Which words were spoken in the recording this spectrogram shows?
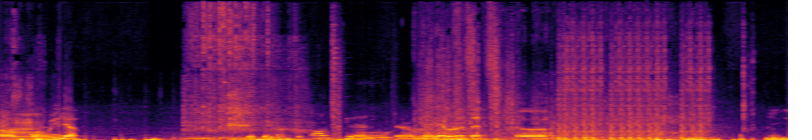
ഒന്നുമില്ല എവിടത്തെ ഔട്ടാട്ടോ ഇല്ല അവിടെ ഞാൻ ഇത് ചെയ്തിട്ടുണ്ട് ആ. ഒരാൾ പീക്കി പോയിട്ടാണ് ആ, ഓക്കേ. പത്ത് സ്പാം ചെയ്യണം. Bomb Bomb drop drop. B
